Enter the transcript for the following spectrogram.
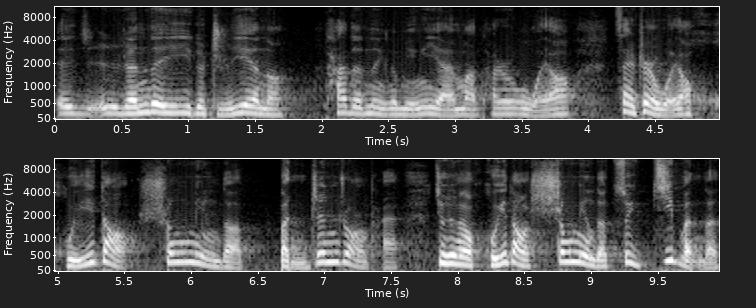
呃人的一个职业呢？他的那个名言嘛，他说我要在这儿，我要回到生命的本真状态，就是要回到生命的最基本的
